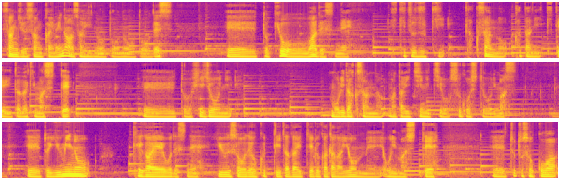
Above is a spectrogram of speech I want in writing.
33回目の朝日の音の音です。えっ、ー、と今日はですね引き続きたくさんの方に来ていただきましてえっ、ー、と非常に盛りだくさんなまた一日を過ごしております。えっ、ー、と弓の毛替えをですね郵送で送っていただいている方が4名おりまして、えー、ちょっとそこは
